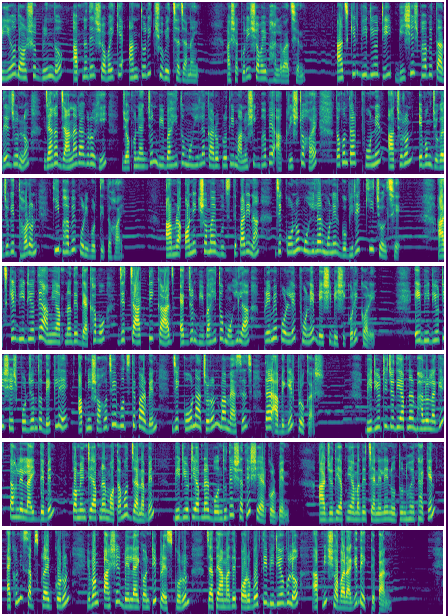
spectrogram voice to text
প্রিয় দর্শকবৃন্দ, আপনাদের সবাইকে আন্তরিক শুভেচ্ছা জানাই। আশা করি সবাই ভালো আছেন। আজকের ভিডিওটি বিশেষভাবে তাদের জন্য, যারা জানার আগ্রহী, যখন একজন বিবাহিত মহিলা কারও প্রতি মানসিকভাবে আকৃষ্ট হয়, তখন তার ফোনের আচরণ এবং যোগাযোগের ধরন কীভাবে পরিবর্তিত হয়। আমরা অনেক সময় বুঝতে পারি না যে কোনো মহিলার মনের গভীরে কি চলছে। আজকের ভিডিওতে আমি আপনাদের দেখাবো যে চারটি কাজ একজন বিবাহিত মহিলা প্রেমে পড়লে ফোনে বেশি বেশি করে করে। এই ভিডিওটি শেষ পর্যন্ত দেখলে আপনি সহজেই বুঝতে পারবেন যে কোন আচরণ বা মেসেজ তার আবেগের প্রকাশ। ভিডিওটি যদি আপনার ভালো লাগে তাহলে লাইক দেবেন, কমেন্টে আপনার মতামত জানাবেন, ভিডিওটি আপনার বন্ধুদের সাথে শেয়ার করবেন। আর যদি আপনি আমাদের চ্যানেলে নতুন হয়ে থাকেন, এখনই সাবস্ক্রাইব করুন এবং পাশের বেল আইকনটি প্রেস করুন, যাতে আমাদের পরবর্তী ভিডিওগুলো আপনি সবার আগে দেখতে পান।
